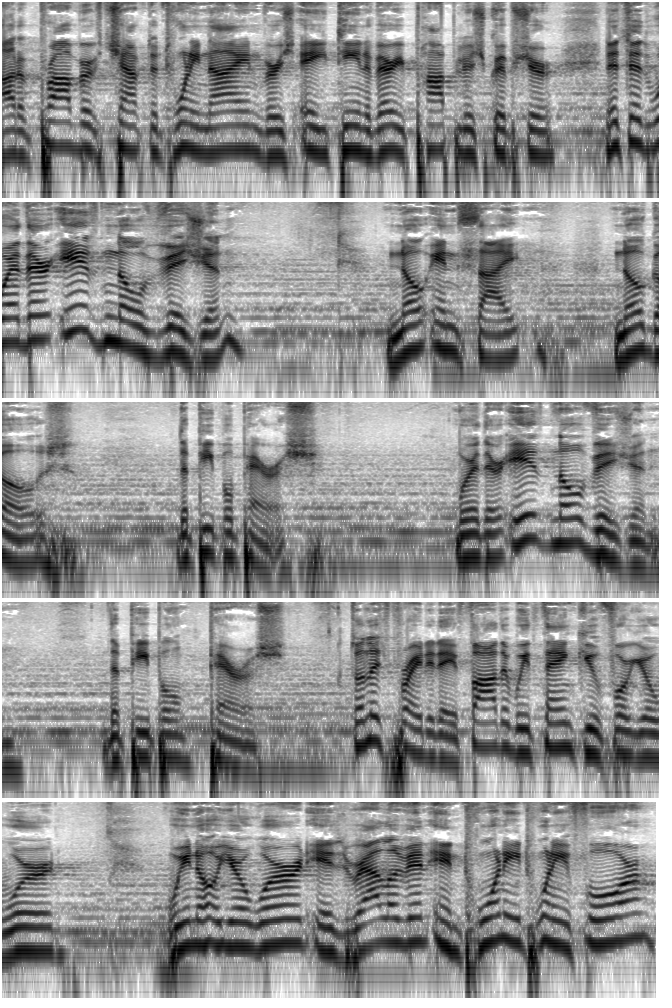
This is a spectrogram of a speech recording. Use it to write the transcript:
out of Proverbs chapter 29, verse 18, a very popular scripture. And it says, Where there is no vision, no insight, no goals, the people perish. Where there is no vision, the people perish. So let's pray today. Father, we thank you for your word. We know your word is relevant in 2024,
